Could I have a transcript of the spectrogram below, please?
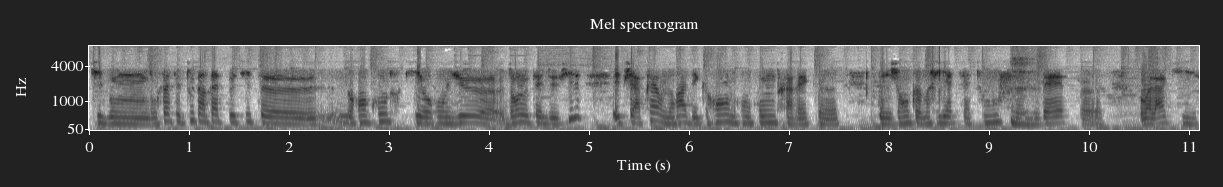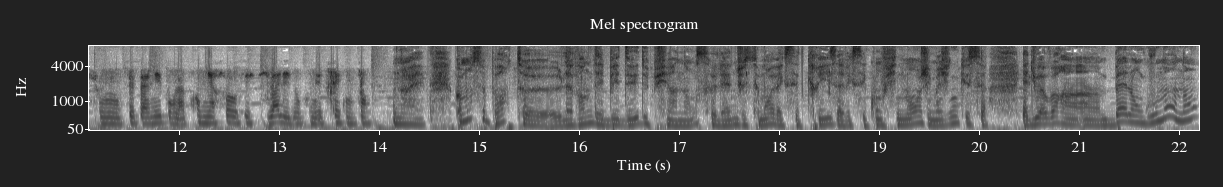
qui vont. Donc ça, c'est tout un tas de petites euh, rencontres qui auront lieu euh, dans l'hôtel de ville. Et puis après, on aura des grandes rencontres avec euh, des gens comme Riyad Satouf, Mhm. Zep, euh, voilà, qui sont cette année pour la première fois au festival et donc on est très contents. Ouais. Comment se porte euh, la vente des BD depuis un an, Solène, justement avec cette crise, avec ces confinements? J'imagine que ça, il y a dû avoir un, un bel engouement, non?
